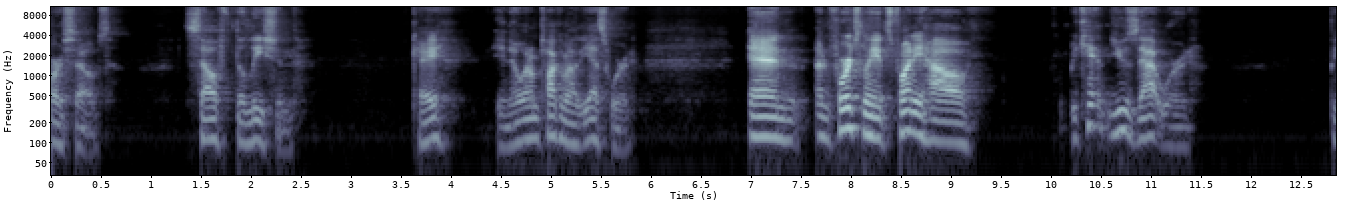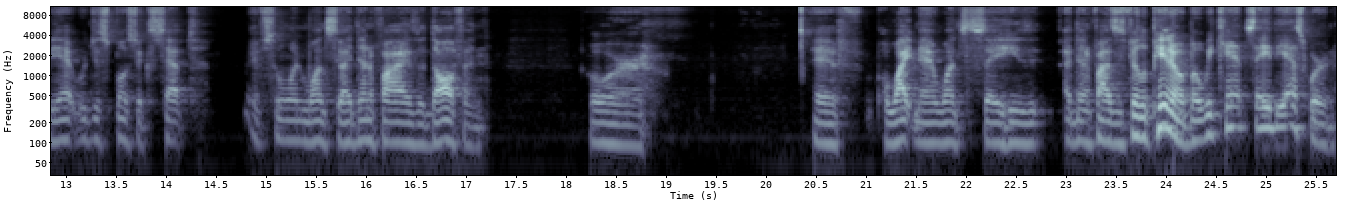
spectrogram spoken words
ourselves. Self deletion. Okay. You know what I'm talking about, the S word. And unfortunately, it's funny how we can't use that word, but yet we're just supposed to accept if someone wants to identify as a dolphin or if a white man wants to say he identifies as Filipino, but we can't say the S word.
